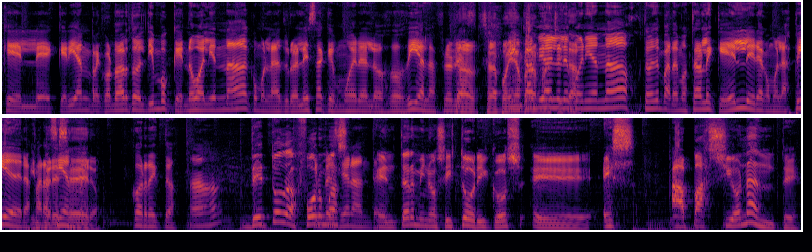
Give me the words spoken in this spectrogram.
que le querían recordar todo el tiempo que no valían nada, como la naturaleza que muere a los dos días las flores. Claro, se la ponían en para cambio a él no le marchitar. ponían nada justamente para demostrarle que él era como las piedras para siempre. Imperecedero. Correcto. Ajá. De todas formas, Impresionante. en términos históricos, eh, es apasionante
